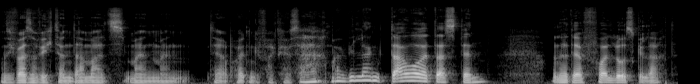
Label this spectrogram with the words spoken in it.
und ich weiß noch, wie ich dann damals meinen, meinen Therapeuten gefragt habe, sag mal, wie lange dauert das denn? Und hat er voll losgelacht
